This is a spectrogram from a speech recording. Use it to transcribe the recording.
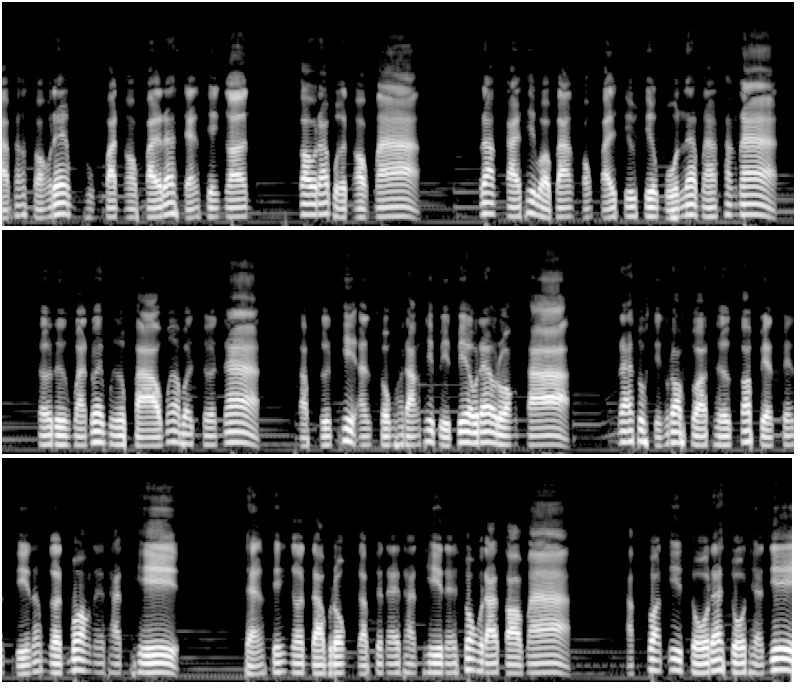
าบทั้งสองเล่มถูกฟันออกไปและแสงสีเงิน ก็ระเบิดออกมา ร่างกายที่บอบบางของไปชิวๆหมุนและมาข้างหน้า เธอดึงมันด้วยมือเปล่าเมื่อเผชิญหน้า กับพื้นที่อันทรงพลังที่บิดเบี้ยวและรวงตา และทุกสิ่งรอบตัวเธอก็เปลี่ยนเป็นสีน้ำเงินม่วงในทันที แสงสีเงินดับลงกับจะในทันทีในช่วงเวลาต่อมาทั้งต้วนอี้โจและโจเทียนยี่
